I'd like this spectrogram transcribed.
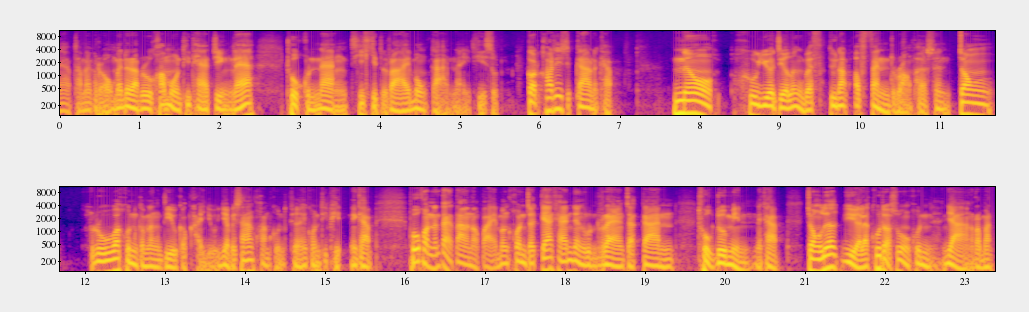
นะครับทำให้พระองค์ไม่ได้รับรู้ข้อมูลที่แท้จริง และถูกขุนนางที่คิดร้ายบงการในที่สุดกฎข้อที่ 19 นะครับ know who you are dealing with do not offend the wrong person จง รู้ว่าคุณกำลังดีลกับใครอยู่ อย่าไปสร้างความขุ่นเคืองให้คนที่ผิดนะครับ ผู้คนนั้นแตกต่างออกไป บางคนจะแก้แค้นอย่างรุนแรงจากการถูกดูหมิ่นนะครับ จงเลือกเหยื่อและคู่ต่อสู้ของคุณอย่างระมัด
